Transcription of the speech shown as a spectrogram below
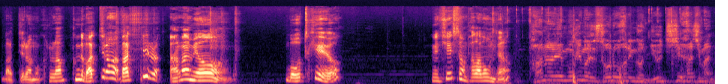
맞딜 하면 클람? 근데 하- 맞딜을 안 하면 뭐 어떻게 해요? 그냥 CS만 받아보면 되나? 하나의 무기만 선호하는 건 유치하지만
